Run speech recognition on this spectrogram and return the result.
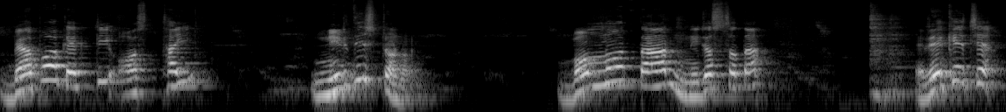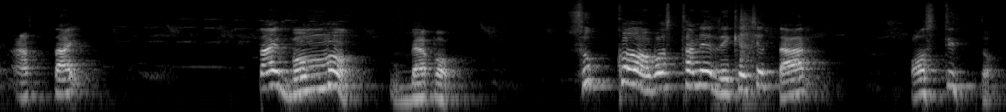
ব্যাপক একটি অস্থায়ী নির্দিষ্ট নয়। ব্রহ্ম তার নিজস্বতা রেখেছে আত্মায়। তাই ব্রহ্ম ব্যাপক। সূক্ষ্ম অবস্থানে রেখেছে তার অস্তিত্ব।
